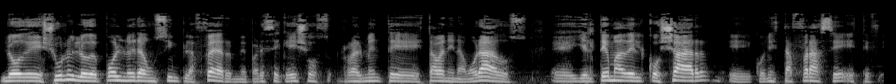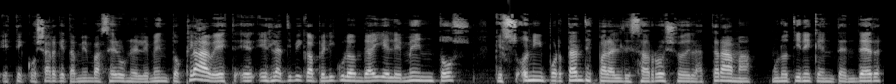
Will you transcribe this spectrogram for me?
Lo de Juno y lo de Paul no era un simple affair, me parece que ellos realmente estaban enamorados. Eh, y el tema del collar, eh, con esta frase, este, este collar que también va a ser un elemento clave, este, es la típica película donde hay elementos que son importantes para el desarrollo de la trama. Uno tiene que entender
